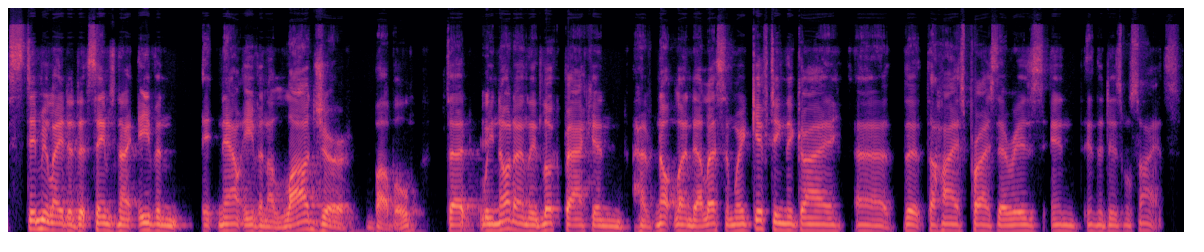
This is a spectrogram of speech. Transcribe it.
stimulated, it seems now even now even a larger bubble that we not only look back and have not learned our lesson, we're gifting the guy uh, the the highest prize there is in in the dismal science.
